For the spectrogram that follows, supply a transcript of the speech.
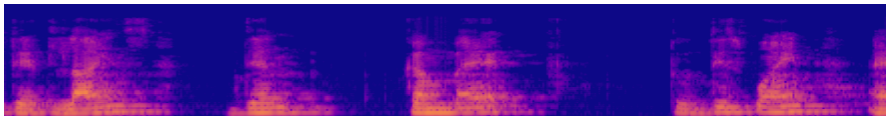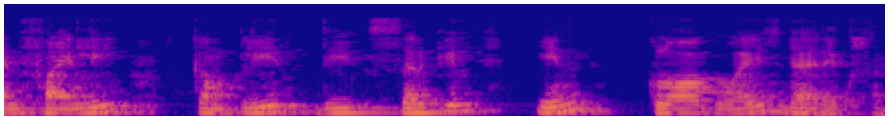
straight lines then come back to this point and finally complete the circle in clockwise direction.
